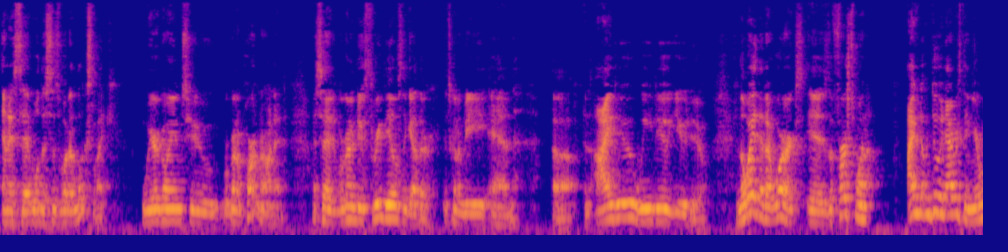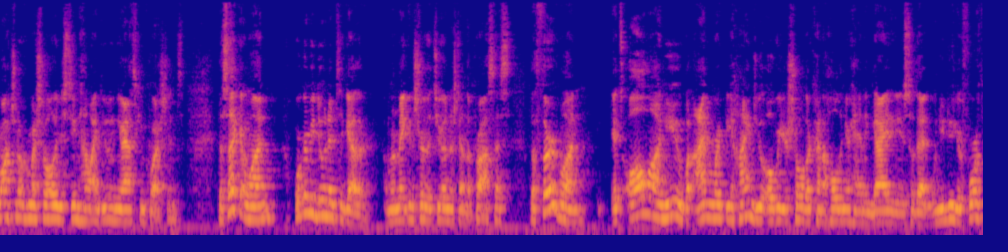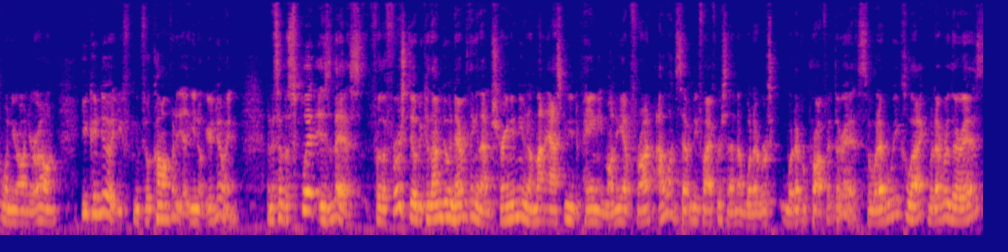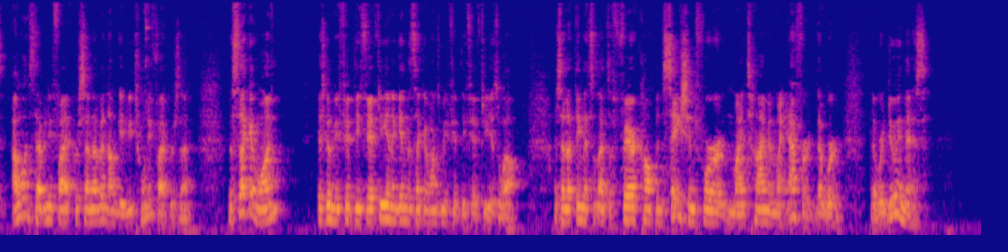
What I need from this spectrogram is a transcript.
And I said, "Well, this is what it looks like. We are going to we're going to partner on it." I said, "We're going to do three deals together. It's going to be an uh, an I do, we do, you do. And the way that it works is the first one, I'm, I'm doing everything. You're watching over my shoulder, you're seeing how I do, and you're asking questions. The second one, we're going to be doing it together. I'm going to making sure that you understand the process. The third one, it's all on you, but I'm right behind you over your shoulder, kind of holding your hand and guiding you so that when you do your fourth one, you're on your own. You can do it. You can feel confident that you know what you're doing. And so the split is this. For the first deal, because I'm doing everything and I'm training you and I'm not asking you to pay any money up front, I want 75% of whatever, whatever profit there is. So whatever we collect, whatever there is, I want 75% of it and I'll give you 25%. The second one is going to be 50-50, and again, the second one's going to be 50-50 as well. I said I think that's, that's a fair compensation for my time and my effort that we're, that we're doing this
